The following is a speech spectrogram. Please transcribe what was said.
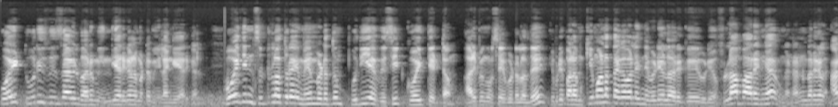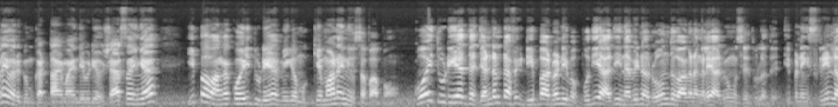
குவைத் டூரிஸ்ட் விசாவில் வரும் இந்தியர்கள் மற்றும் இலங்கையர்கள். குவைத்தின் சுற்றுலாத்துறை மேம்படுத்தும் புதிய விசிட் குவைத் திட்டம் அறிமுகம் செய்யப்பட்டுள்ளது. இப்படி பல முக்கியமான தகவல் இந்த வீடியோவில் இருக்குது வீடியோ ஃபுல்லாக பாருங்கள் உங்கள் நண்பர்கள் அனைவருக்கும் கட்டாயமாக இந்த வீடியோ ஷேர் செய்யுங்க. இப்போ வாங்க குவைத்துடைய மிக முக்கியமான நியூஸை பார்ப்போம். கோயத்துடைய த ஜென்ரல் டிராஃபிக் டிபார்ட்மெண்ட் இப்போ புதிய அதிநவீன ரோந்து வாகனங்களை அறிமுகம் செய்துள்ளது இப்போ நீங்கள் ஸ்க்ரீனில்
